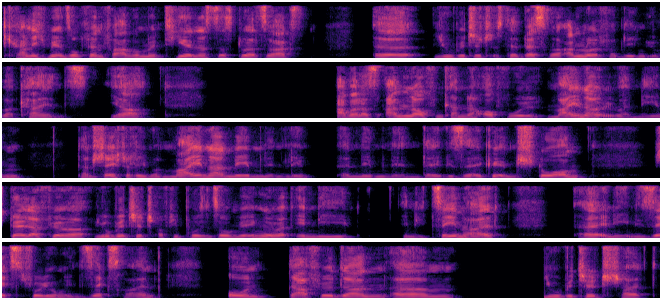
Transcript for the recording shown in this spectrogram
Kann ich mir insofern verargumentieren, dass, dass du halt sagst, äh, Jubicic ist der bessere Anläufer gegenüber Keins. Ja. Aber das Anlaufen kann doch auch wohl meiner übernehmen dann stelle ich doch lieber meiner neben den, äh, neben den Davy Selke in Sturm, stell dafür Jubicic auf die Position, wie er hingehört, in die, in die 10 halt, äh, in die, in die 6, Entschuldigung, in die 6 rein und dafür dann ähm, Jubicic halt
